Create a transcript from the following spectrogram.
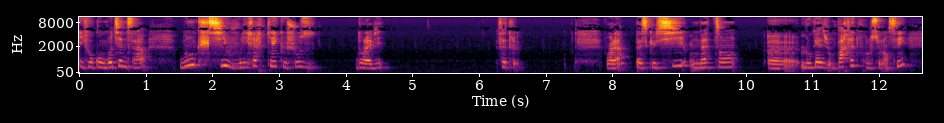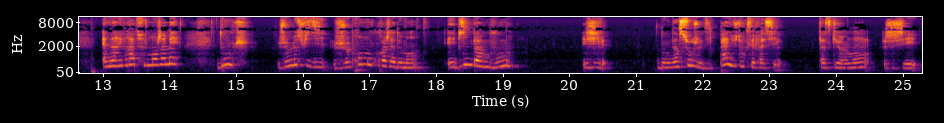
il faut qu'on retienne ça. Donc si vous voulez faire quelque chose dans la vie, faites-le. Voilà, parce que si on attend euh, l'occasion parfaite pour se lancer, elle n'arrivera absolument jamais. Donc, je me suis dit, je prends mon courage à deux mains, et bim bam boum, j'y vais. Donc bien sûr, je dis pas du tout que c'est facile, parce que vraiment, j'ai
